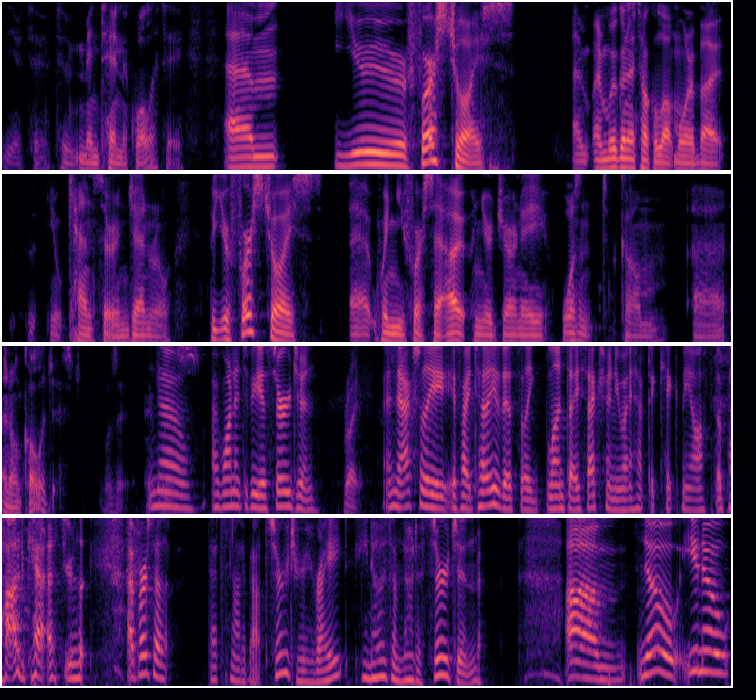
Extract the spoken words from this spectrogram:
you know, to, to maintain the quality. Um, your first choice, and, and we're going to talk a lot more about you know cancer in general, but your first choice uh, when you first set out on your journey wasn't to become uh, an oncologist, was it? it no, was... I wanted to be a surgeon. Right. And actually, if I tell you this, like blunt dissection, you might have to kick me off the podcast. You're like, at first, that's not about surgery, right? He knows I'm not a surgeon. Um, no, you know,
